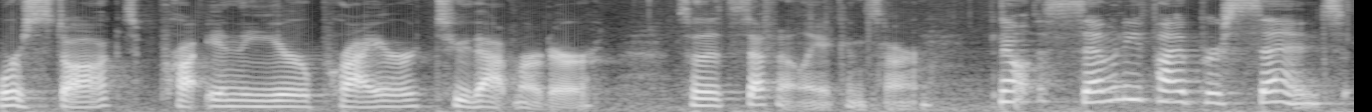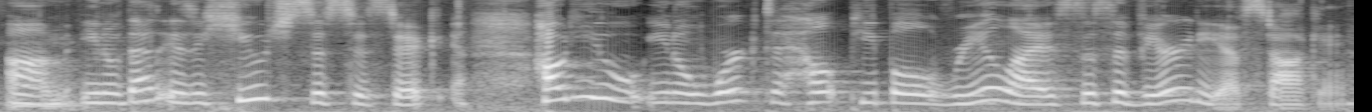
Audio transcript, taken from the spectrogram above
were stalked in the year prior to that murder. So it's definitely a concern. Now, 75%, um, you know, that is a huge statistic. How do you, you know, work to help people realize the severity of stalking?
